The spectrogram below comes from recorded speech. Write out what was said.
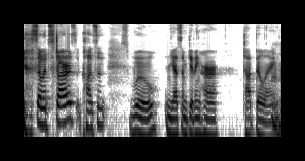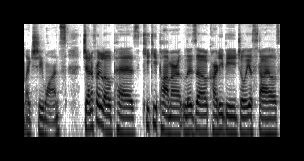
So it stars Constance Wu, and yes, I'm giving her top billing mm-hmm. like she wants. Jennifer Lopez, Keke Palmer, Lizzo, Cardi B, Julia Stiles,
